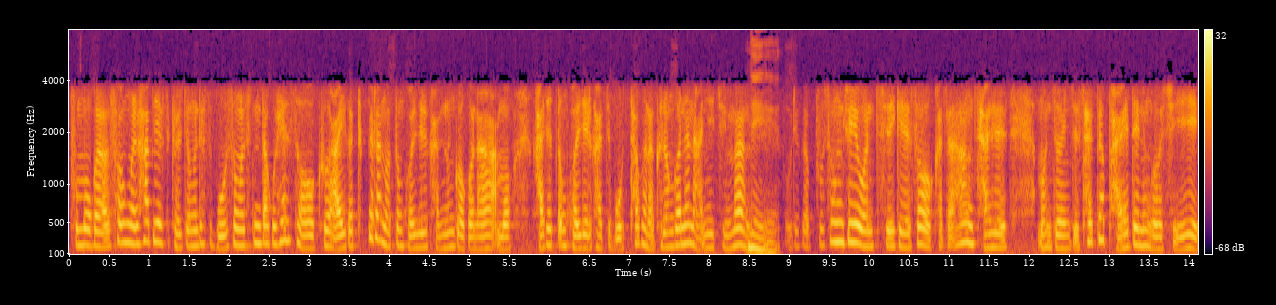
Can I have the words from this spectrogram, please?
부모가 성을 합의해서 결정을 해서 모성을 쓴다고 해서 그 아이가 특별한 어떤 권리를 갖는 거거나 뭐 가졌던 권리를 갖지 못하거나 그런 거는 아니지만 네. 우리가 부성주의 원칙에서 가장 잘 먼저 이제 살펴봐야 되는 것이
